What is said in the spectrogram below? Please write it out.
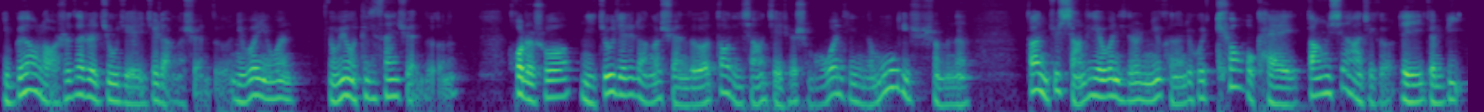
你不要老是在这纠结于这两个选择，你问一问有没有第三选择呢？或者说你纠结这两个选择到底想解决什么问题？你的目的是什么呢？当你去想这些问题的时候，你可能就会跳开当下这个 A 跟 B，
